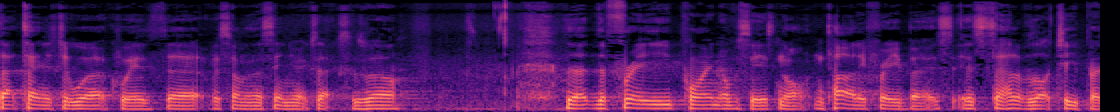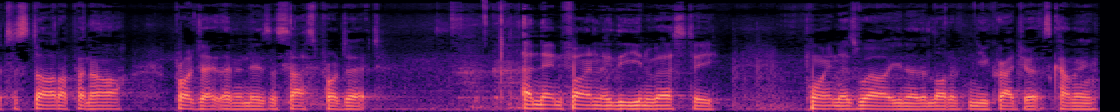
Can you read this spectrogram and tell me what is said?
That tended to work with uh, with some of the senior execs as well. The the free point, obviously, it's not entirely free, but it's, it's a hell of a lot cheaper to start up an R project than it is a SAS project. And then finally, the university point as well. You know, a lot of new graduates coming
